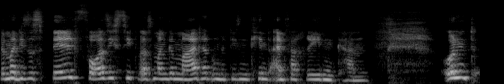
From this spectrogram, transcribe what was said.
wenn man dieses Bild vor sich sieht, was man gemalt hat und mit diesem Kind einfach reden kann. Und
